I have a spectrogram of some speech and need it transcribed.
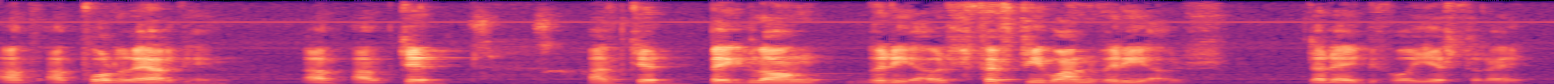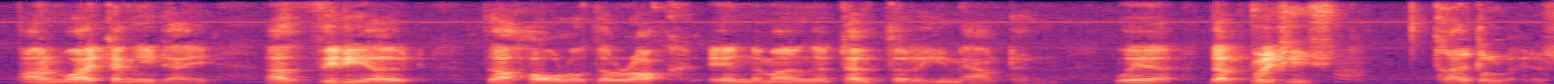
I've, I've pulled it out again. I've, I've did I did big long videos, 51 videos, the day before yesterday. On Waitangi Day, I've videoed the whole of the rock in the Maunga Tautari mountain, where the British title is.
